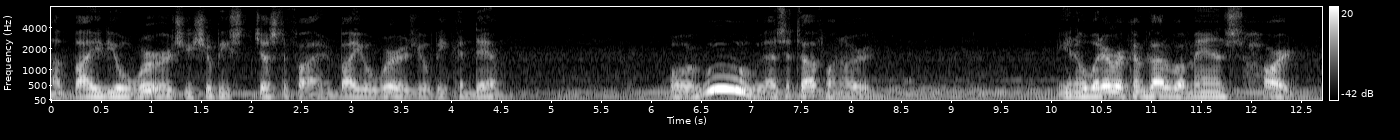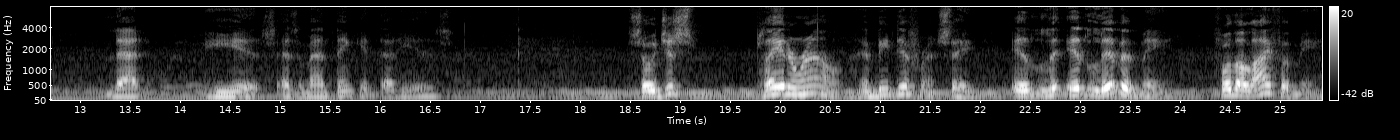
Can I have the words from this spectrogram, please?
uh, by your words you shall be justified, by your words you'll be condemned. Or, whoo, that's a tough one. Or, you know, whatever comes out of a man's heart that he is, as a man thinketh that he is. So just play it around and be different. Say, it, it liveth me for the life of me.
